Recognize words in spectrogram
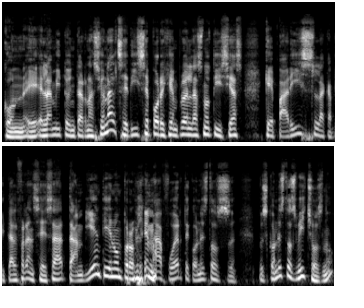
con eh, el ámbito internacional. Se dice, por ejemplo, en las noticias que París, la capital francesa, también tiene un problema fuerte con estos, pues, con estos bichos, ¿no?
